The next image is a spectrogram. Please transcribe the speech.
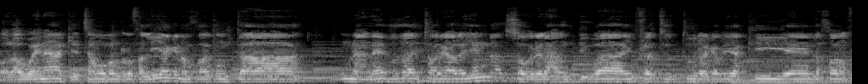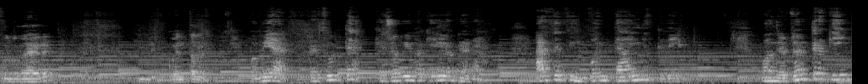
Hola, buenas, aquí estamos con Rosalía que nos va a contar una anécdota, historia o leyenda sobre las antiguas infraestructuras que había aquí en la zona sur de Jerez. Cuéntame. Pues mira, resulta que yo vivo aquí en Los Granados. Hace 50 años que vivo. Cuando yo entré aquí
